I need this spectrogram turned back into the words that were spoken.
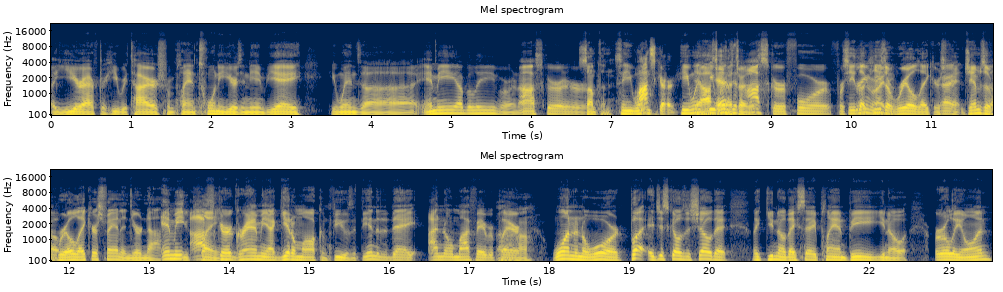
a year after he retires from playing 20 years in the NBA, he wins a Emmy, I believe, or an Oscar or something. So he wins, Oscar. He, win, Oscar, he wins an right Oscar for for. See, look, he's a real Lakers right. fan. Jim's a so, real Lakers fan, and you're not. Emmy, you Oscar, Grammy. I get them all confused. At the end of the day, I know my favorite player. Uh-huh won an award, but it just goes to show that, like, you know, they say plan B, you know, early on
